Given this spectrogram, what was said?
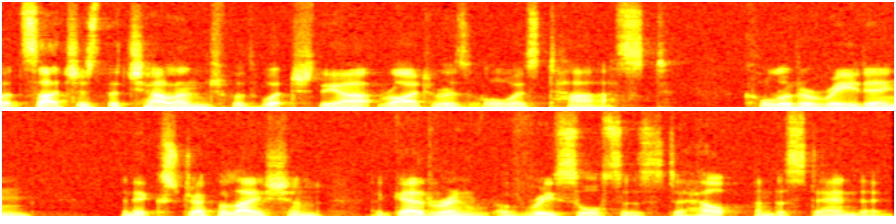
but such is the challenge with which the art writer is always tasked. Call it a reading, an extrapolation, a gathering of resources to help understanding.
